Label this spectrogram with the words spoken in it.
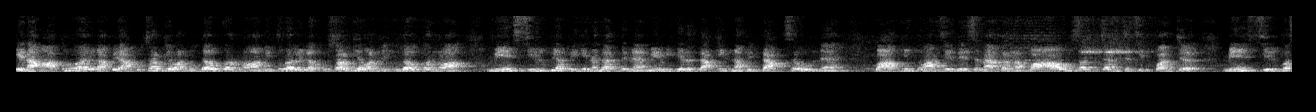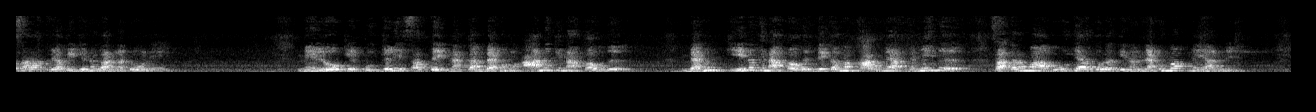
එහෙනම් අතුරු ඇවිල්ලා අපේ අකුසල් ගෙවන්න උදව් කරනවා මිතුරු ඇවිල්ලා කුසල් ගෙවන්න උදව් කරනවා. මේ ශිල්පය අපි ඉගෙන ගත්තේ නෑ. මේ විදිහට දකින්න අපි දක්ෂ වුණේ භාග්‍යතුන් වහන්සේ දේශනා කරන බාහුව සත්‍යංච සිප්පංච මේ ශිල්ප ශාස්ත්‍රය අපි ඉගෙන ගන්නට ඕනේ. මේ ලෝකේ පුද්ගලයේ සත්‍යයක් නැත්තම් බැනුම් ආන කෙනා කවුද? බැනුම් කියන කෙනා කවුද? දෙකම කර්මයක් නෙමෙයිද? සතරමා භූතය තුළ තියෙන නැටුමක් නේ යන්නේ.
